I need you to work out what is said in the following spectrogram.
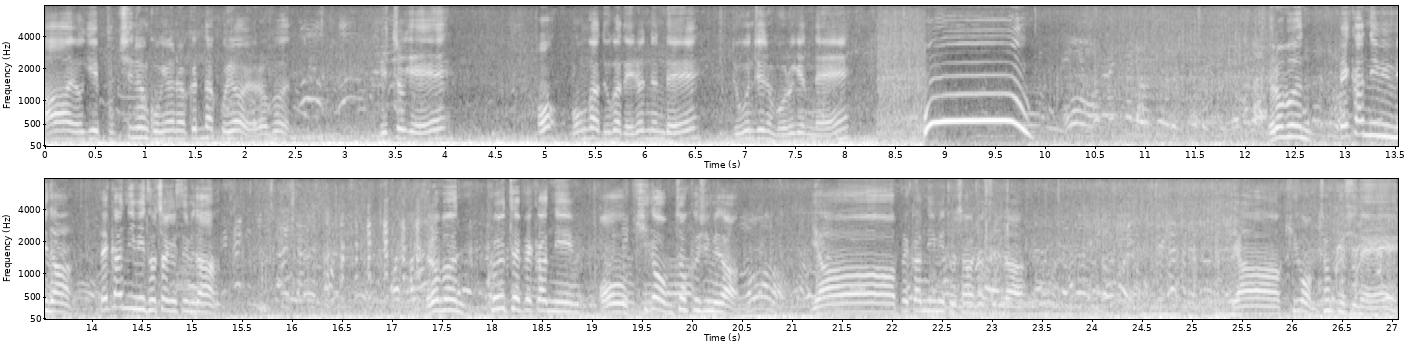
아 여기 북치는 공연은 끝났고요 여러분. 이쪽에 어? 뭔가 누가 내렸는데? 누군지는 모르겠네. 우! 여러분 백가님입니다. 백가님이 도착했습니다. 여러분 코요테 백가님. 어우 키가 엄청 크십니다. 이야 백가님이 도착하셨습니다. 야 키가 엄청 크시네.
